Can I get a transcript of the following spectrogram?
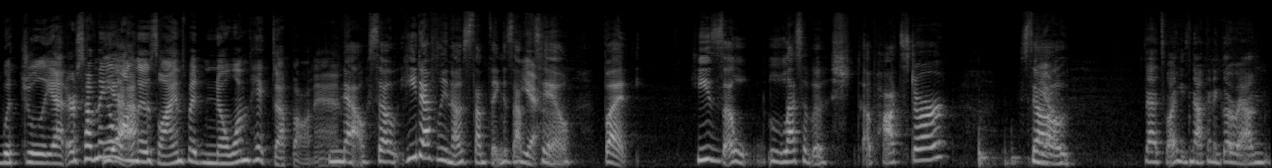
with Juliette or something Yeah. along those lines. But no one picked up on it. No, so he definitely knows something is up Yeah. too, but he's a less of a, a pot stirrer, so Yeah. that's why he's not going to go around.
